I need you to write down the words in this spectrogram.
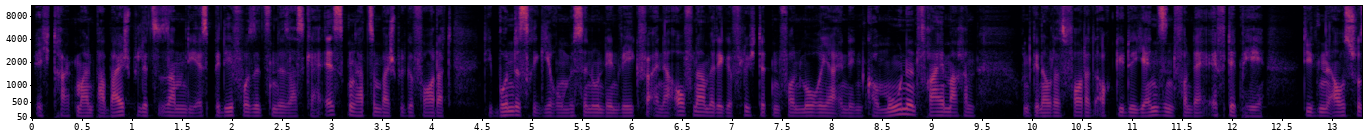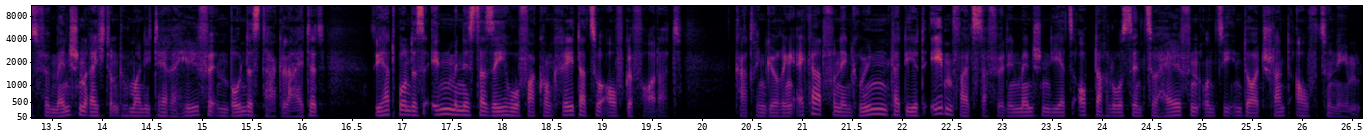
Ich trage mal ein paar Beispiele zusammen. Die SPD-Vorsitzende Saskia Esken hat zum Beispiel gefordert, die Bundesregierung müsse nun den Weg für eine Aufnahme der Geflüchteten von Moria in den Kommunen freimachen. Und genau das fordert auch Güde Jensen von der FDP die den Ausschuss für Menschenrechte und humanitäre Hilfe im Bundestag leitet. Sie hat Bundesinnenminister Seehofer konkret dazu aufgefordert. Katrin Göring-Eckardt von den Grünen plädiert ebenfalls dafür, den Menschen, die jetzt obdachlos sind, zu helfen und sie in Deutschland aufzunehmen.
